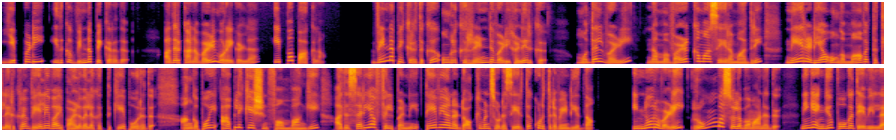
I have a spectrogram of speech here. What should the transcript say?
எப்படி இதுக்கு விண்ணப்பிக்கிறது? அதற்கான வழிமுறைகள்ல இப்ப பார்க்கலாம். விண்ணப்பிக்கிறதுக்கு உங்களுக்கு ரெண்டு வழிகள் இருக்கு. முதல் வழி நம்ம வழக்கமா செய்யற மாதிரி நேரடியா உங்க மாவட்டத்துல இருக்கிற வேலைவாய்ப்பு அலுவலகத்துக்கே போறது. அங்க போய் அப்ளிகேஷன் ஃபார்ம் வாங்கி அதை சரியா ஃபில் பண்ணி தேவையான டாக்குமெண்ட்ஸோட சேர்த்து கொடுத்துட வேண்டியதுதான். இன்னொரு வழி ரொம்ப சுலபமானது. நீங்க எங்கேயும் போக தேவையில்ல.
